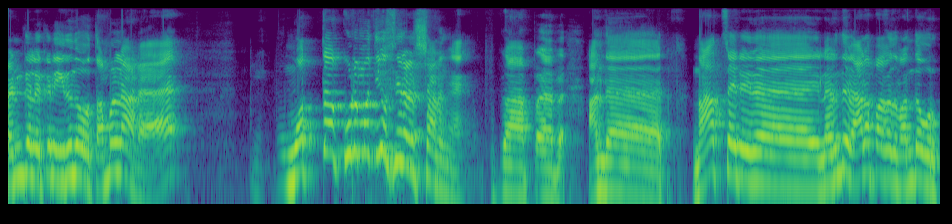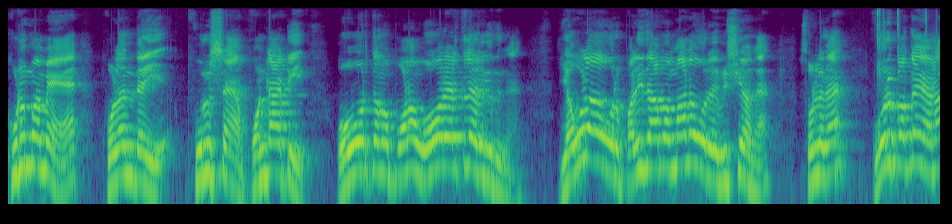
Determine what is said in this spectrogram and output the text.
பெண்களுக்குன்னு இருந்த ஒரு தமிழ்நாடை மொத்த குடும்பத்தையும் சீரழிச்சிட்டானுங்க. அந்த நார்த் சைடுலேருந்து வேலை பார்க்கறது வந்த ஒரு குடும்பமே குழந்தை புருஷன் பொண்டாட்டி ஒவ்வொருத்தவங்க போனால் ஒவ்வொரு இடத்துல இருக்குதுங்க. எவ்வளோ ஒரு பரிதாபமான ஒரு விஷயங்க. சொல்லுங்க. ஒரு பக்கம் ஏன்னா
